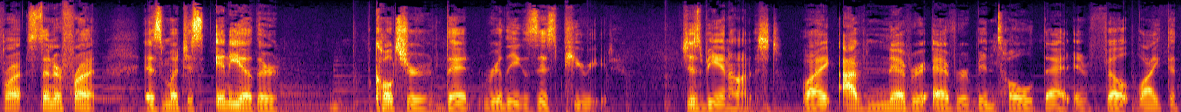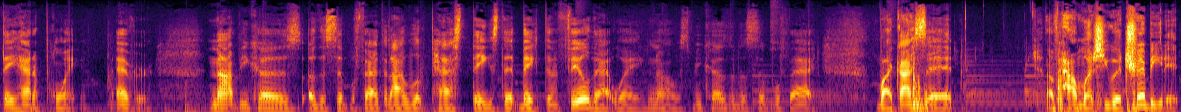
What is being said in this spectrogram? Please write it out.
front center front as much as any other culture that really exists period. Just being honest. Like I've never ever been told that and felt like that they had a point ever. Not because of the simple fact that I look past things that make them feel that way. No, it's because of the simple fact, like I said, of how much you attribute it.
